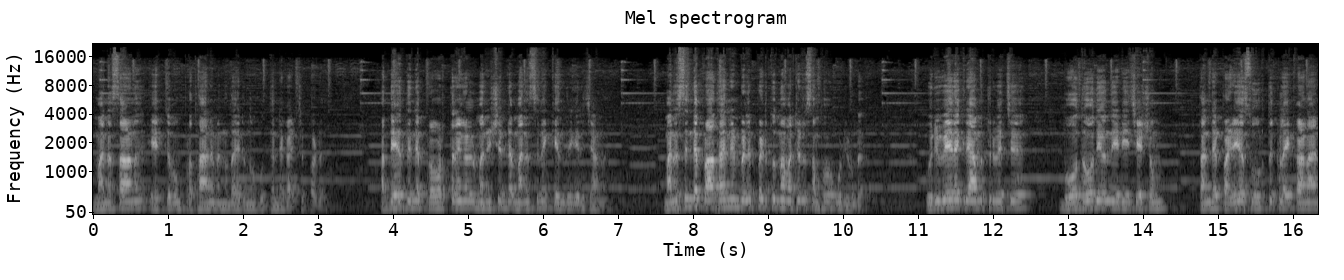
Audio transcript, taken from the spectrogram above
മനസ്സാണ് ഏറ്റവും പ്രധാനമെന്നതായിരുന്നു ബുദ്ധന്റെ കാഴ്ചപ്പാട്. അദ്ദേഹത്തിന്റെ പ്രവർത്തനങ്ങൾ മനുഷ്യന്റെ മനസ്സിനെ കേന്ദ്രീകരിച്ചാണ്. മനസ്സിന്റെ പ്രാധാന്യം വെളിപ്പെടുത്തുന്ന മറ്റൊരു സംഭവം കൂടിയുണ്ട്. ഉരുവേല ഗ്രാമത്തിൽ വെച്ച് ബോധോദയം നേടിയ ശേഷം തന്റെ പഴയ സുഹൃത്തുക്കളെ കാണാൻ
